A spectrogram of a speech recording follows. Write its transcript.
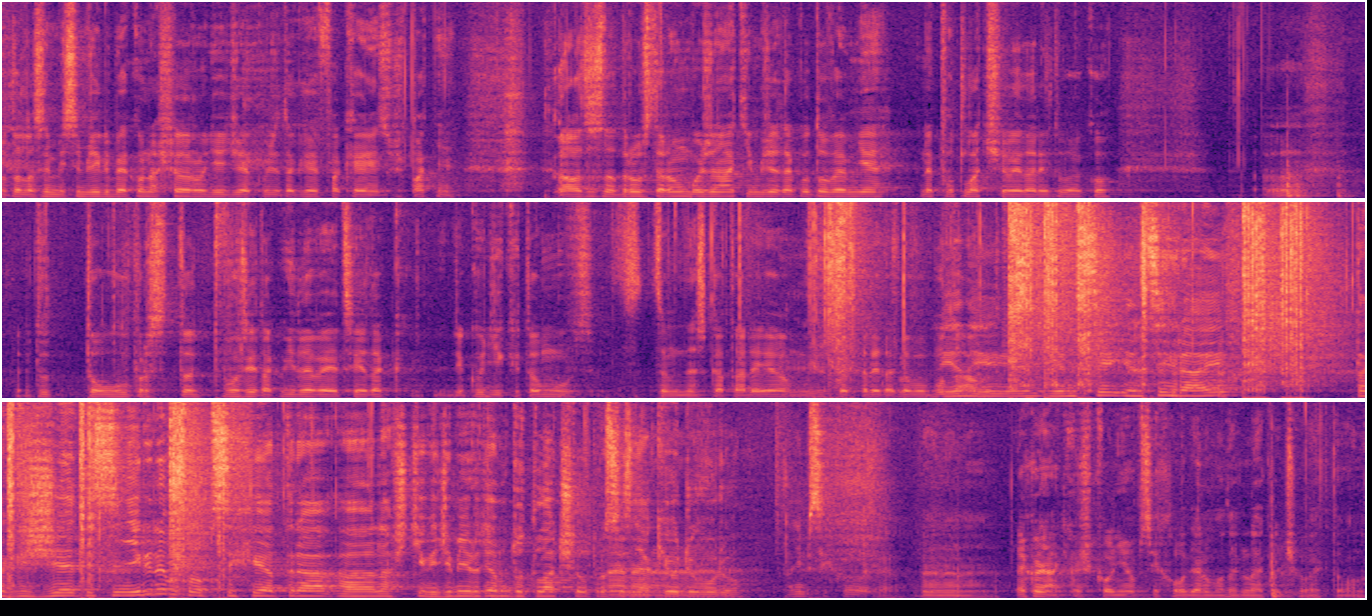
A tohle si myslím, že kdyby jako našel rodič, jako, že takže fakt je něco špatně. Ale to na druhou stranu možná tím, že jako to ve mně nepotlačili tady tu jako tu touhu prostě tvořit takovéhle věci, tak jako díky tomu jsem dneska tady a můžu se tady takhle obotávat. Jen, jen, jen, si, jen si hraj. Takže ty jsi nikdy nemusel psychiatra navštívit, že mě to tam dotlačil prostě ne, z nějakého ne, důvodu? Ani psychologa? Ne, ne, ne. Jako nějakého školního psychologa nebo takhle jako člověk to.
